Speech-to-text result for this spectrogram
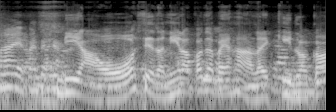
ไม่ไปไปเดี๋ยว เสร็จจากนี้เราก็จะไปหาอะไรกินแล้วก็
